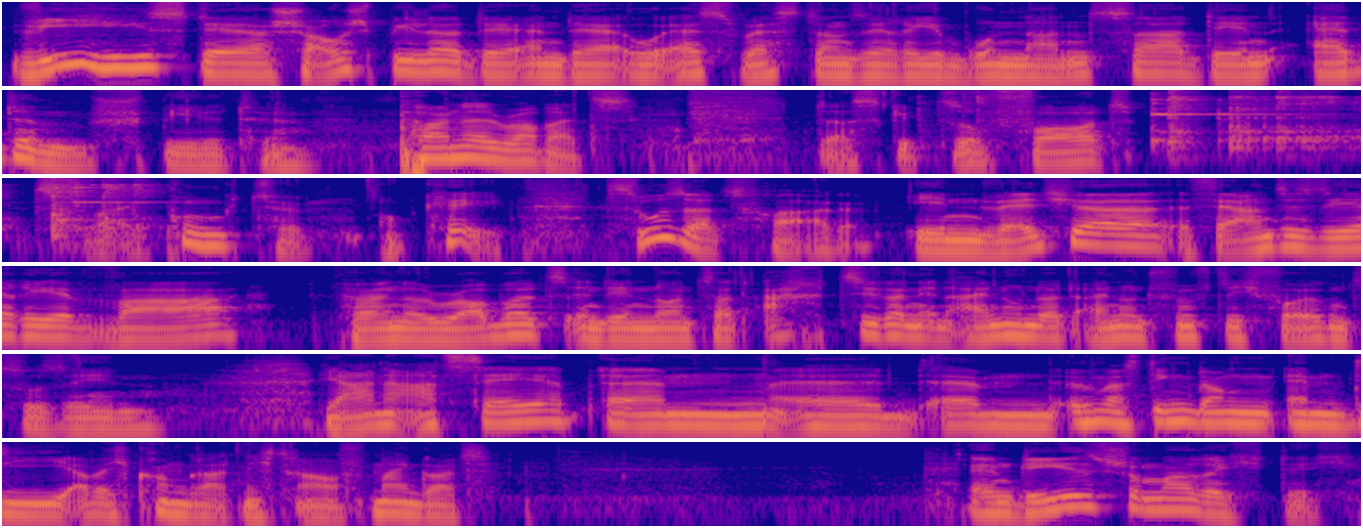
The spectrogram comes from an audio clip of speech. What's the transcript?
Wie hieß der Schauspieler, der in der US-Western-Serie Bonanza den Adam spielte? Pernell Roberts. Das gibt sofort zwei Punkte. Okay. Zusatzfrage. In welcher Fernsehserie war Pernell Roberts in den 1980ern in 151 Folgen zu sehen? Ja, eine Arztserie. Ähm, äh, ähm, irgendwas Ding Dong MD, aber ich komme gerade nicht drauf. Mein Gott. MD ist schon mal richtig.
